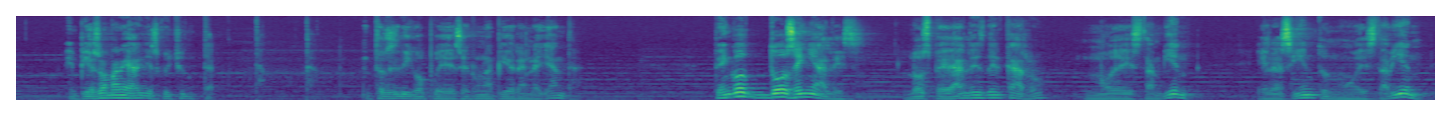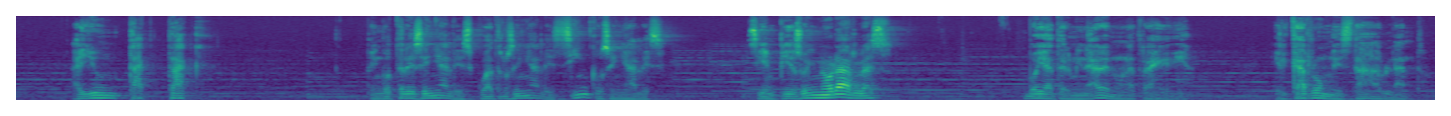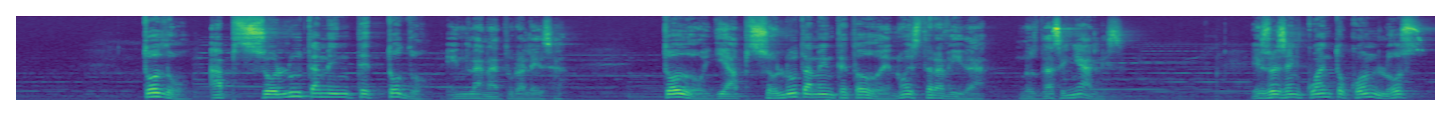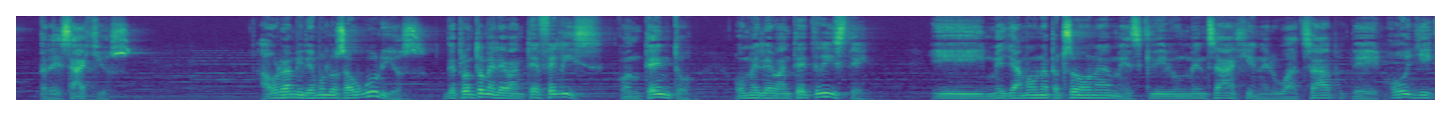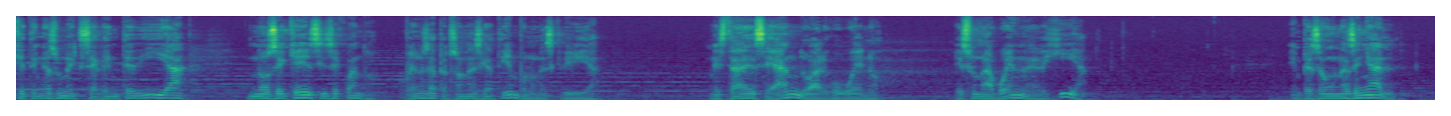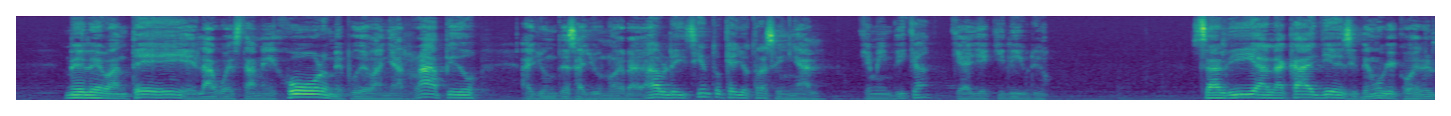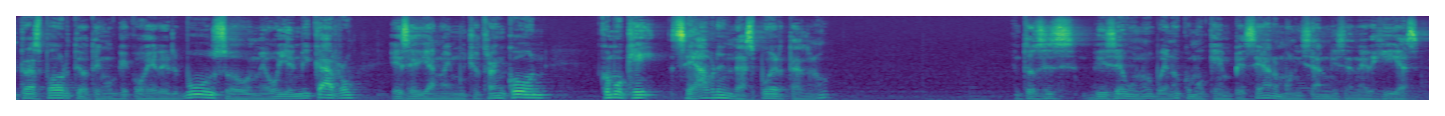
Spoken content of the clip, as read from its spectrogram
Empiezo a manejar y escucho un tac, tac, tac. Entonces digo, puede ser una piedra en la llanta. Tengo dos señales. Los pedales del carro no están bien. El asiento no está bien. Hay un tac, tac tengo tres señales, cuatro señales, cinco señales. Si empiezo a ignorarlas, voy a terminar en una tragedia. El carro me está hablando. Todo, absolutamente todo en la naturaleza, todo y absolutamente todo de nuestra vida nos da señales. Eso es en cuanto con los presagios. Ahora miremos los augurios. De pronto me levanté feliz, contento, o me levanté triste y me llama una persona, me escribe un mensaje en el WhatsApp de, oye, que tengas un excelente día, no sé qué, si sé cuándo. Bueno, esa persona hacía tiempo no me escribía. Me está deseando algo bueno. Es una buena energía. Empezó una señal. Me levanté, el agua está mejor, me pude bañar rápido, hay un desayuno agradable y siento que hay otra señal que me indica que hay equilibrio. Salí a la calle, si tengo que coger el transporte o tengo que coger el bus o me voy en mi carro, ese día no hay mucho trancón, como que se abren las puertas, ¿no? Entonces dice uno, bueno, como que empecé a armonizar mis energías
